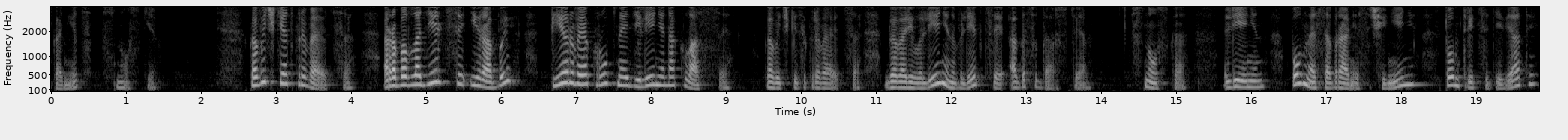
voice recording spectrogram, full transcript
конец сноски. Кавычки открываются. Рабовладельцы и рабы – первое крупное деление на классы – кавычки закрываются, говорил Ленин в лекции о государстве. Сноска. Ленин. Полное собрание сочинений. Том 39,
